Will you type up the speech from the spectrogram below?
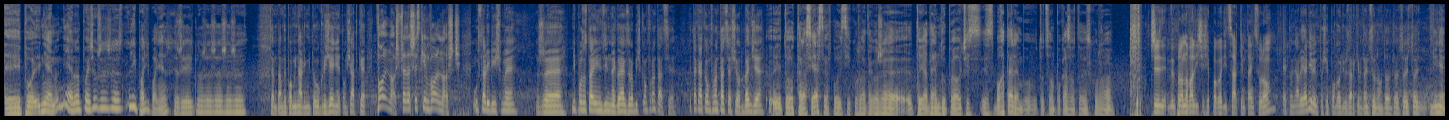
Yy, po, nie, no, nie, no powiedział, że, że no, lipa, lipa, nie? Że, no, że, że, że, że... Potem tam wypominali mi to ugryzienie, tą siatkę. Wolność, przede wszystkim wolność. Ustaliliśmy, że nie pozostaje nic innego, jak zrobić konfrontację. I taka konfrontacja się odbędzie. Yy, To teraz ja jestem w pozycji, kurwa, tego, że yy, to ja dałem dupę, ojciec jest bohaterem, bo to, co on pokazał, to jest, kurwa, Czy wy planowaliście się pogodzić z Arkiem Tańculą? Nie, to, ale ja nie wiem, kto się pogodził z Arkiem Tańculą. To, to, to, jest, to, nie, nie,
